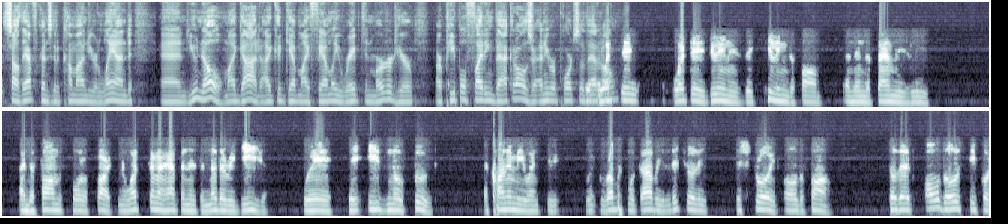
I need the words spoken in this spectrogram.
South Africans going to come onto your land, and you know, my God, I could have my family raped and murdered here. Are people fighting back at all? Is there any reports of that what at all? They, what they're doing is they're killing the farm, and then the families leave, and the farms fall apart. And what's going to happen is another Rhodesia where there is no food. Economy went to Robert Mugabe literally destroyed all the farms. So that all those people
